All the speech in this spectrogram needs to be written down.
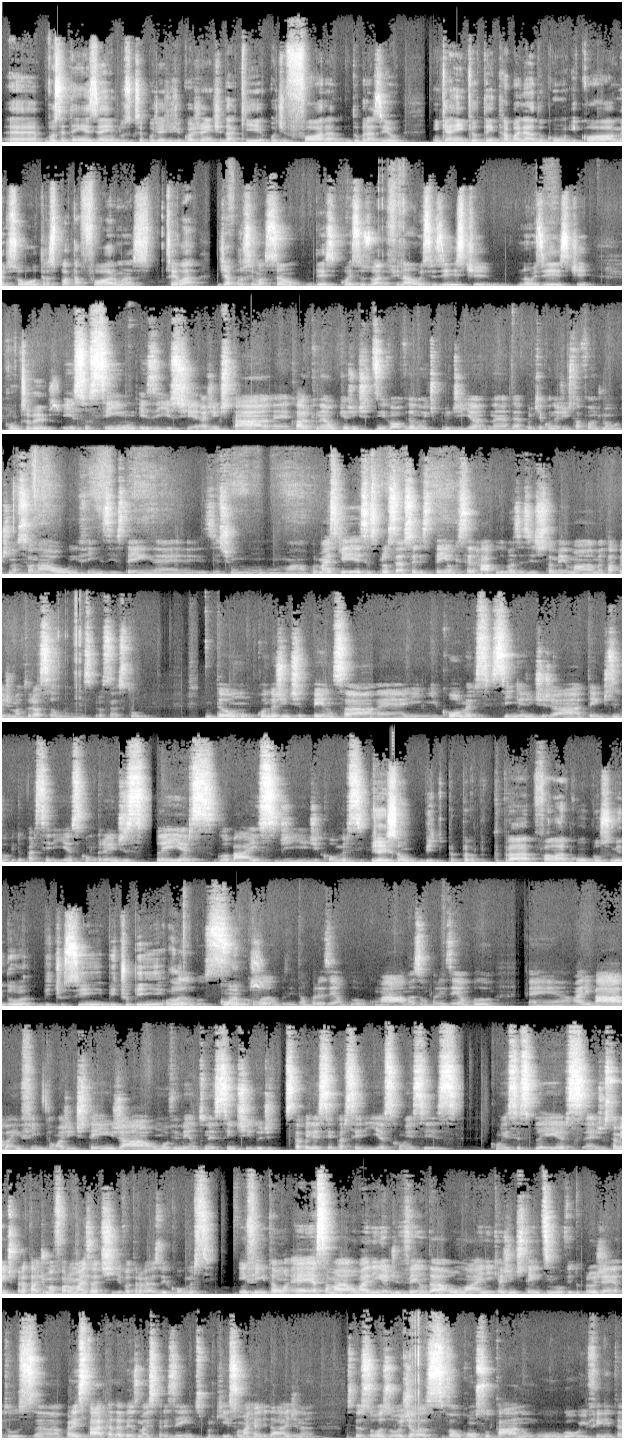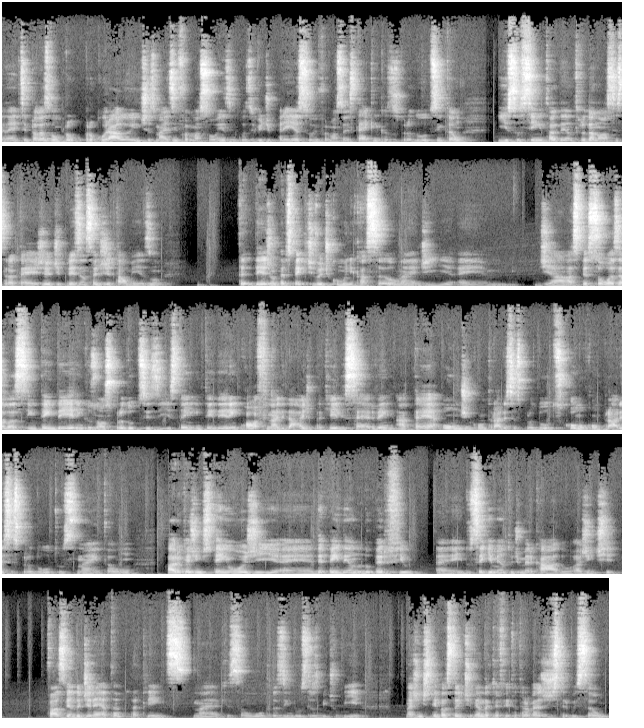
É, você tem exemplos que você podia dividir com a gente daqui ou de fora do Brasil em que a Henkel tem trabalhado com e-commerce ou outras plataformas, sei lá, de aproximação desse, com esse usuário final? Isso existe? Não existe? Como que você vê isso? Isso sim existe. A gente está, é, claro que não é o que a gente desenvolve da noite para o dia, né? Até porque quando a gente está falando de uma multinacional, enfim, existem, é, existe um, uma, por mais que esses processos eles tenham que ser rápidos, mas existe também uma, uma etapa de maturação né, nesse processo todo. Então, quando a gente pensa é, em e-commerce, sim, a gente já tem desenvolvido parcerias com grandes players globais de e-commerce. E aí são para falar com o consumidor B2C, B2B? Com ou... ambos. Com ambos. Com ambos. Então, por exemplo, com uma Amazon, por exemplo, é, Alibaba, enfim. Então, a gente tem já um movimento nesse sentido de estabelecer parcerias com esses com esses players, é, justamente para estar tá de uma forma mais ativa através do e-commerce. Enfim, então é essa uma, uma linha de venda online que a gente tem desenvolvido projetos uh, ah, para estar cada vez mais presentes, porque isso é uma realidade, né? As pessoas hoje elas vão consultar no Google, enfim, na internet, sempre elas vão pro procurar antes mais informações, inclusive de preço, informações técnicas dos produtos. Então, isso sim está dentro da nossa estratégia de presença digital mesmo, desde uma perspectiva de comunicação, né, de, é, de a, as pessoas elas entenderem que os nossos produtos existem, entenderem qual a finalidade para que eles servem, até onde encontrar esses produtos, como comprar esses produtos, né, então claro que a gente tem hoje, é, dependendo do perfil é, e do segmento de mercado, a gente faz venda direta para clientes, né, que são outras indústrias B2B, a gente tem bastante venda que é feita através de distribuição,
